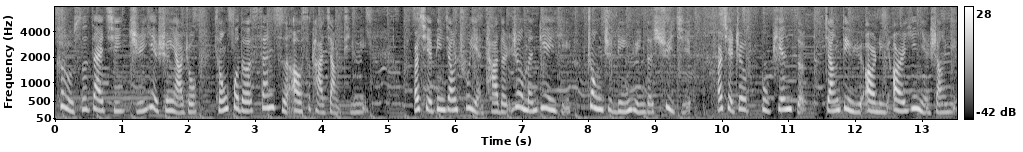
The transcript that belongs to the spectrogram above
克鲁斯在其职业生涯中曾获得三次奥斯卡奖提名。而且并将出演他的热门电影《壮志凌云》的续集，而且这部片子将定于二零二一年上映。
